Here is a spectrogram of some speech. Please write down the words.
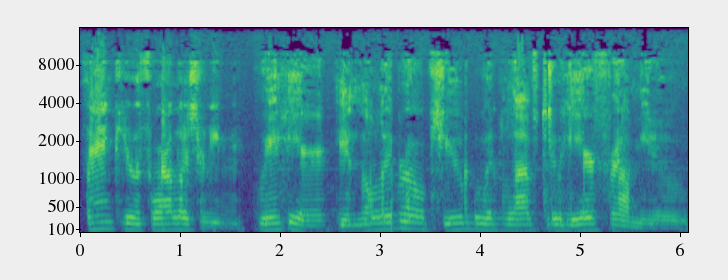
Thank you for listening. We here in the Libro Cube would love to hear from you.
